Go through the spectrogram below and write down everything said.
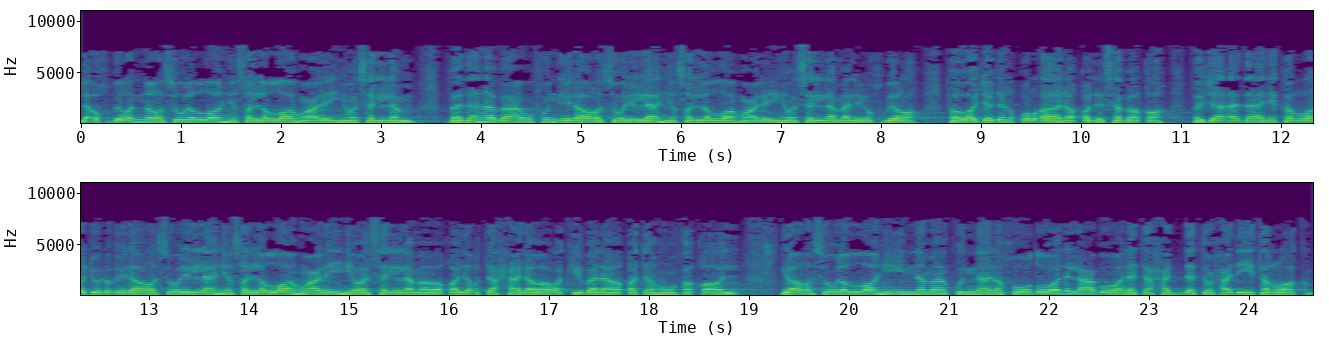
لأخبرن رسول الله صلى الله عليه وسلم. فذهب عوف إلى رسول الله صلى الله عليه وسلم ليخبره فوجد القرآن قد سبقه فجاء ذلك الرجل إلى رسول الله صلى الله عليه وسلم وقد ارتحل وركب ناقته فقال يا رسول الله إنما كنا نخوض ونلعب ونتحدث حديث حديث الركب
